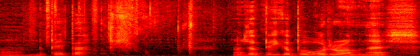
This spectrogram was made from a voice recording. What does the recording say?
On the paper. There's a bigger border on this.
